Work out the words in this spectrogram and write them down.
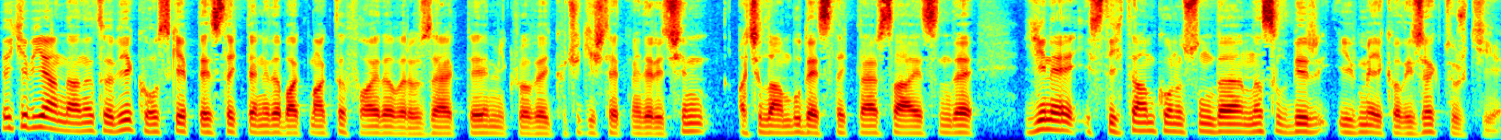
Peki bir yandan da tabii COSGAP desteklerine de bakmakta fayda var. Özellikle mikro ve küçük işletmeler için açılan bu destekler sayesinde yine istihdam konusunda nasıl bir ivme yakalayacak Türkiye?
